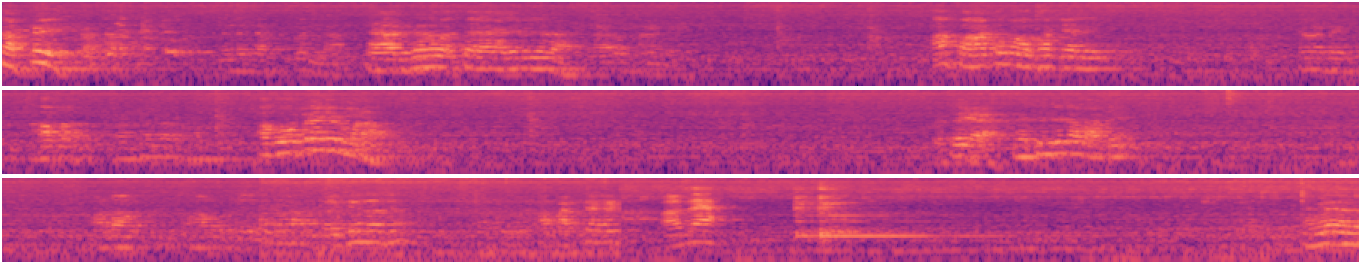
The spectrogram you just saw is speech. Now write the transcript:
തപ്പേ. ആ പാട്ട് നോക്കാക്കിയാൽ? ആ പാട്ട് പാട്ട്? ആ പച്ച അതെ. അങ്ങനെ നല്ല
